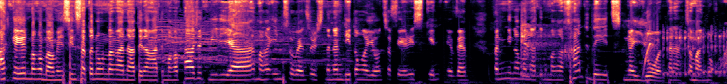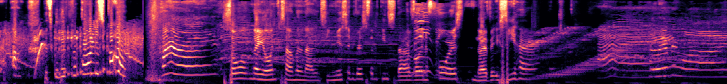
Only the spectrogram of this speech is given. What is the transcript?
At ngayon mga mami, since natanong na nga natin ang ating mga pageant media, mga influencers na nandito ngayon sa Fairy Skin event, tanungin naman natin ang mga candidates ngayon. Tara, samahan nyo. Let's go, let's go, let's go! Hi! So ngayon, kasama na natin si Miss Universe Philippines Davao and of course, Nueva Ecija. Hi! Hello, everyone.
